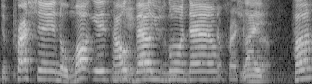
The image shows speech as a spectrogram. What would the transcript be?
depression, no markets, house Yeah, values it going down. Depression like, up. huh?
